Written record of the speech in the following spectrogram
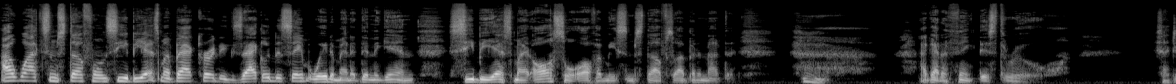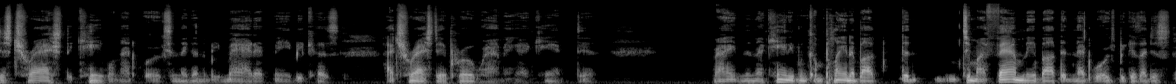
I watched some stuff on CBS. My back hurt exactly the same. Wait a minute. Then again, CBS might also offer me some stuff. So I better not. To, I got to think this through. I just trashed the cable networks and they're going to be mad at me because I trashed their programming. I can't, uh, right? And I can't even complain about the, to my family about the networks because I just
